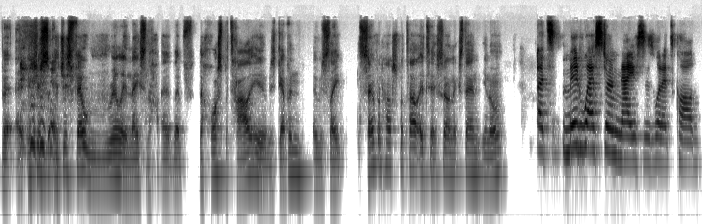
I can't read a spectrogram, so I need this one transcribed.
but it just it just felt really nice and uh, the, the hospitality it was given. It was like serving hospitality to a certain extent, you know. It's Midwestern nice, is what it's called.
